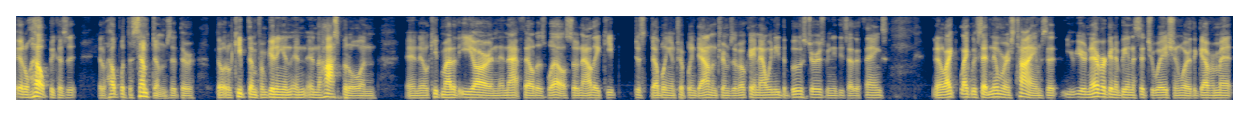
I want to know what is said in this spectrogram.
it'll, help because it it'll help with the symptoms that they're that it'll keep them from getting in, in, in the hospital and and it'll keep them out of the ER and, and that failed as well. So now they keep just doubling and tripling down in terms of okay, now we need the boosters, we need these other things. You know, like like we've said numerous times that you, you're never going to be in a situation where the government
